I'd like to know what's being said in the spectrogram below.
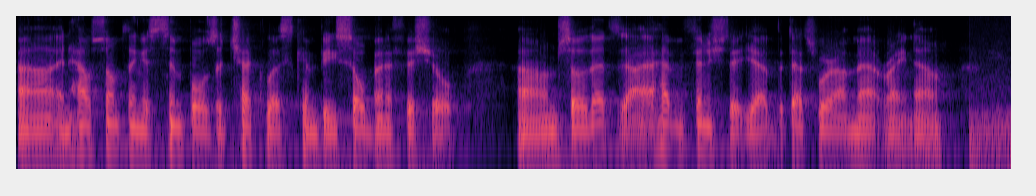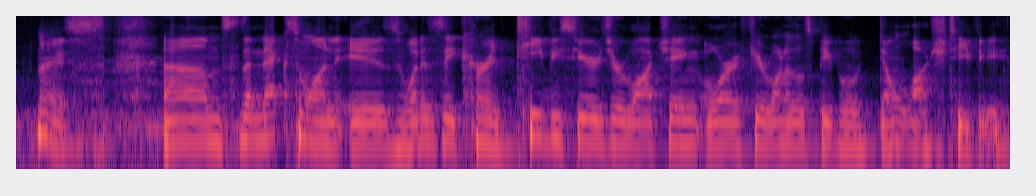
Uh, and how something as simple as a checklist can be so beneficial. Um, so that's I haven't finished it yet, but that's where I'm at right now. Nice. Um, so the next one is what is the current TV series you're watching, or if you're one of those people who don't watch TV?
